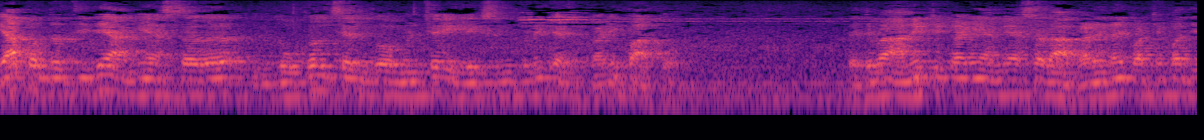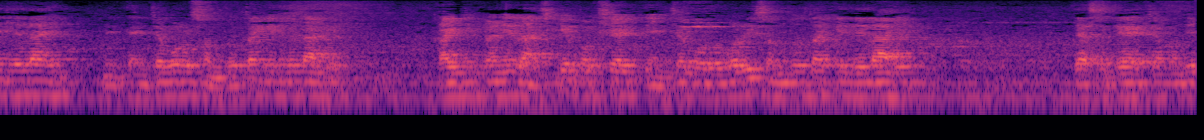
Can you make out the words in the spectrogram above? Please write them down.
या पद्धतीने आम्ही असणारं लोकल सेल्फ गव्हर्नमेंटच्या इलेक्शनकडे त्या ठिकाणी पाहतो. त्याच्यामुळे अनेक ठिकाणी आम्ही असं आघाड्यांनाही पाठिंबा दिलेला आहे. आणि त्यांच्याबरोबर समझोता केलेला आहे. काही ठिकाणी राजकीय पक्ष आहेत त्यांच्याबरोबरही समझोता केलेला आहे. त्या सगळ्या याच्यामध्ये.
